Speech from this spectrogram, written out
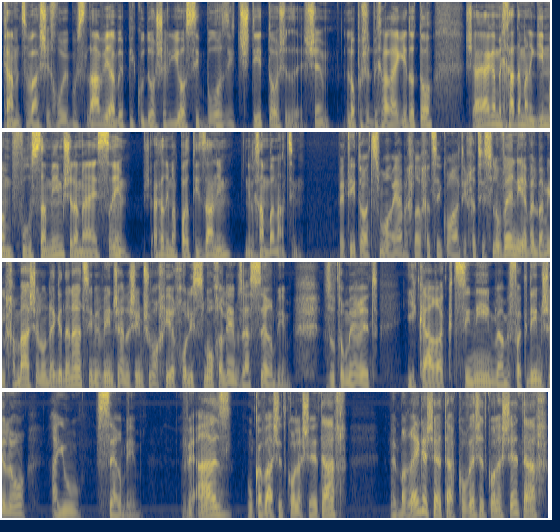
קם צבא שחרור יוגוסלביה בפיקודו של יוסי ברוזיץ' טיטו, שזה שם לא פשוט בכלל להגיד אותו, שהיה גם אחד המנהיגים המפורסמים של המאה ה-20, שיחד עם הפרטיזנים נלחם בנאצים. וטיטו עצמו היה בכלל חצי קרואטי, חצי סלובני, אבל במלחמה שלו נגד הנאצים הבין שהאנשים שהוא הכי יכול לסמוך עליהם זה הסרבים. זאת אומרת, עיקר הקצינים והמפקדים שלו היו סרבים. ואז הוא כבש את כל השטח, וברגע שאתה כובש את כל השטח,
